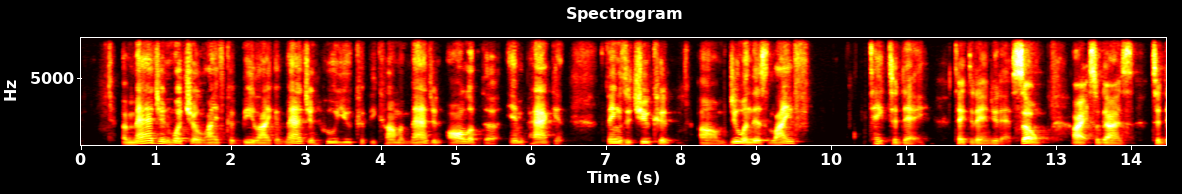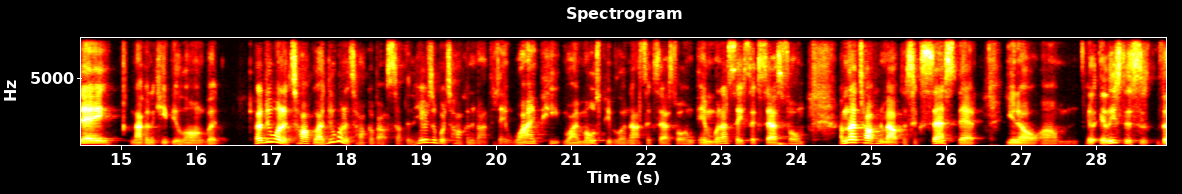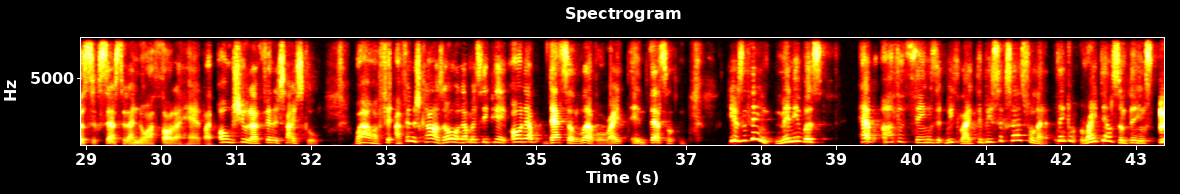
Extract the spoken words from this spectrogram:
imagine what your life could be like. Imagine who you could become. Imagine all of the impact and things that you could um, do in this life. Take today. Take today and do that. So, all right. So, guys, today, I'm not going to keep you long, but but I do want to talk. I do want to talk about something. Here's what we're talking about today: why pe- why most people are not successful. And, and, when I say successful, I'm not talking about the success that you know. Um, at, at, least this is the success that I know I thought I had. Like, oh shoot, I finished high school. Wow, I, fi- I finished college. Oh, I got my CPA. Oh, that that's a level, right? And that's a, here's the thing: many of us have other things that we'd like to be successful at. Think, write down some things.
